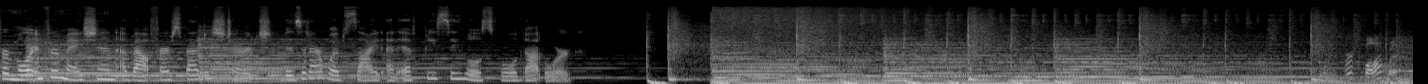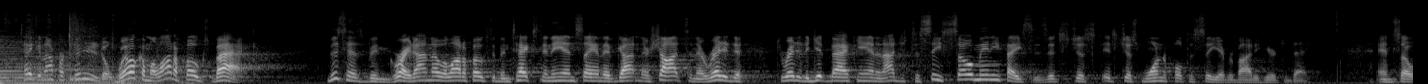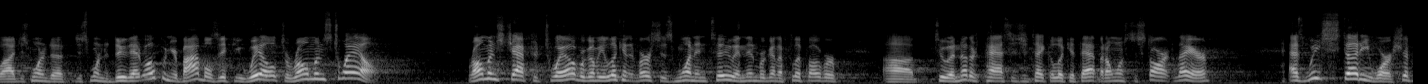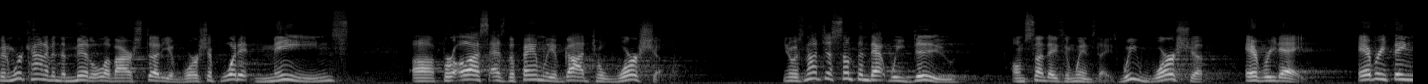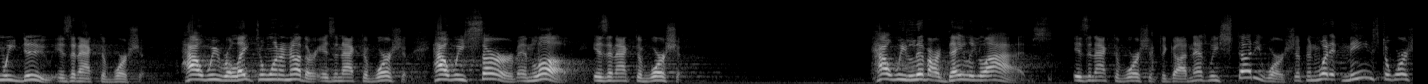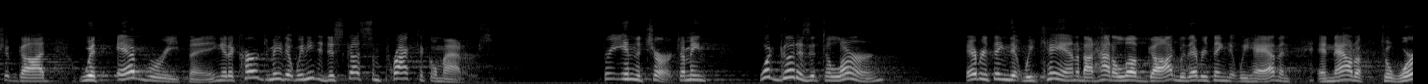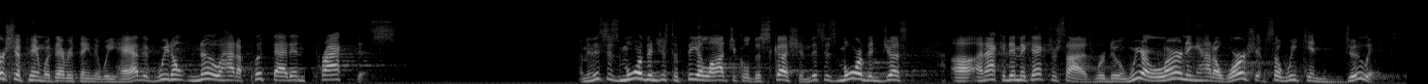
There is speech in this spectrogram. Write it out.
For more information about First Baptist Church, visit our website at fbclouisville.org. First of all, I'm going to take an opportunity to welcome a lot of folks back. This has been great. I know a lot of folks have been texting in saying they've gotten their shots and they're ready to, to ready to get back in. And I just to see so many faces, it's just it's just wonderful to see everybody here today. And so I just wanted to just wanted to do that. Open your Bibles, if you will, to Romans 12. Romans chapter 12. We're going to be looking at verses 1 and 2, and then we're going to flip over uh, to another passage and take a look at that. But I want us to start there. As we study worship, and we're kind of in the middle of our study of worship, what it means uh, for us as the family of God to worship. You know, it's not just something that we do on Sundays and Wednesdays. We worship every day. Everything we do is an act of worship. How we relate to one another is an act of worship. How we serve and love is an act of worship. How we live our daily lives is an act of worship to God. And as we study worship and what it means to worship God with everything, it occurred to me that we need to discuss some practical matters in the church. I mean, what good is it to learn everything that we can about how to love God with everything that we have and, and now to, to worship Him with everything that we have if we don't know how to put that in practice? I mean, this is more than just a theological discussion. This is more than just uh, an academic exercise we're doing. We are learning how to worship so we can do it,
